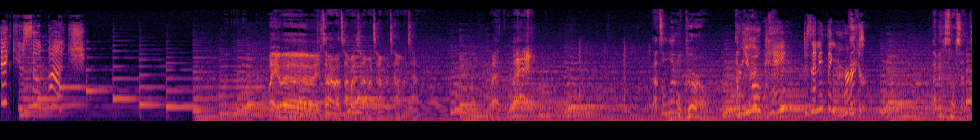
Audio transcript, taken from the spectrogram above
Thank you so much. Wait, wait, wait, wait, wait. Time out, time out, time out, time out, time out, time out. Wait, wait! That's a little girl. Are you okay? Does anything hurt? Bigger. That makes no sense.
